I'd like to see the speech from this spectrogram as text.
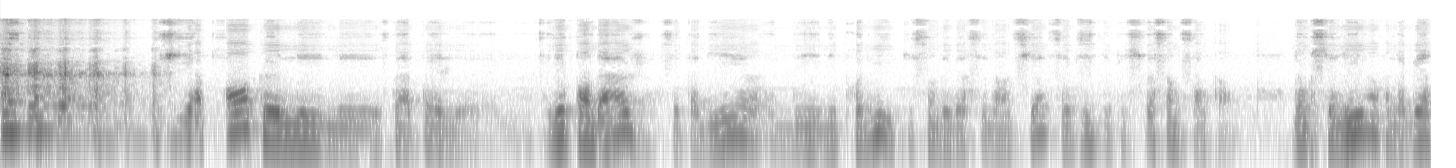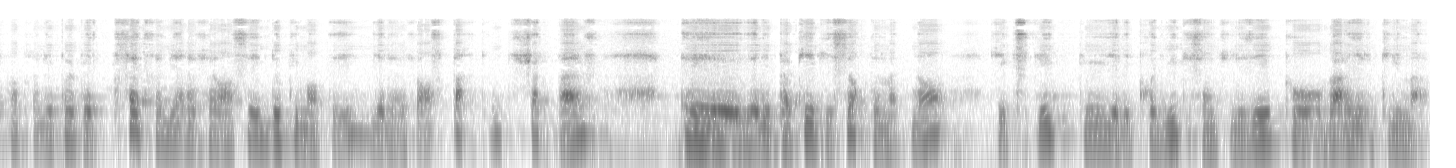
J'y apprends que les, ce qu'on appelle l'épandage, c'est-à-dire des, produits qui sont déversés dans le ciel, ça existe depuis 65 ans. Donc ce livre, La guerre contre les peuples, est très très bien référencé, documenté. Il y a des références partout, chaque page. Et il y a des papiers qui sortent maintenant qui expliquent qu'il y a des produits qui sont utilisés pour varier le climat,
